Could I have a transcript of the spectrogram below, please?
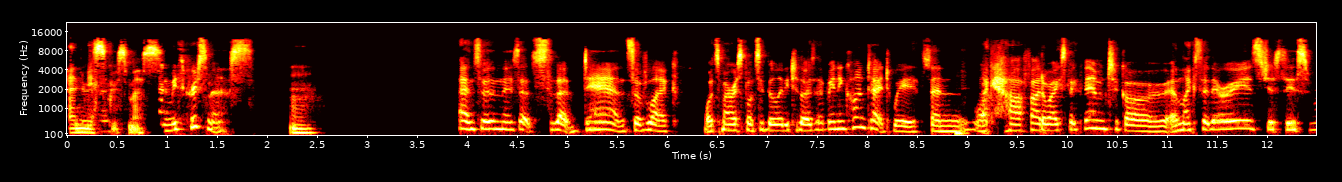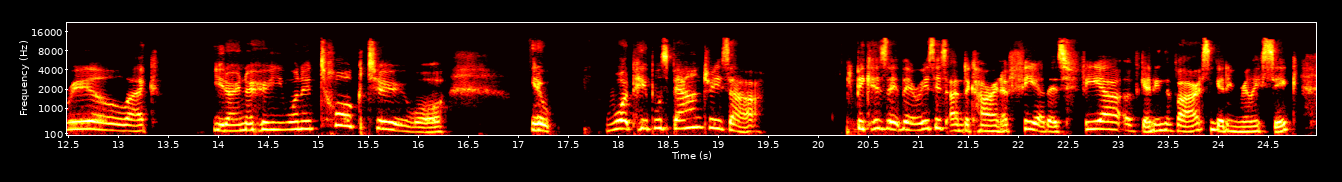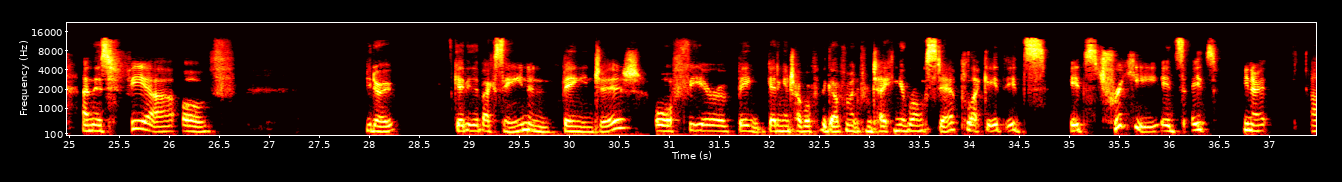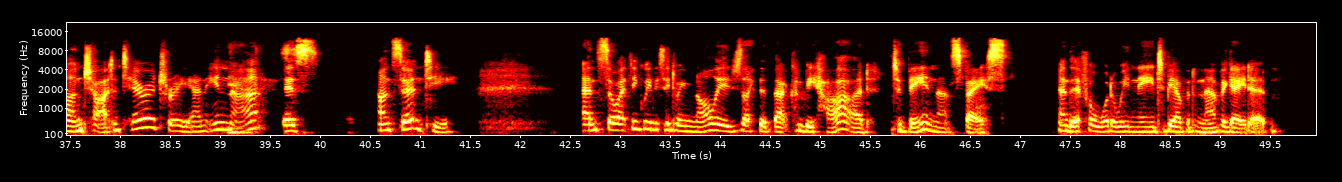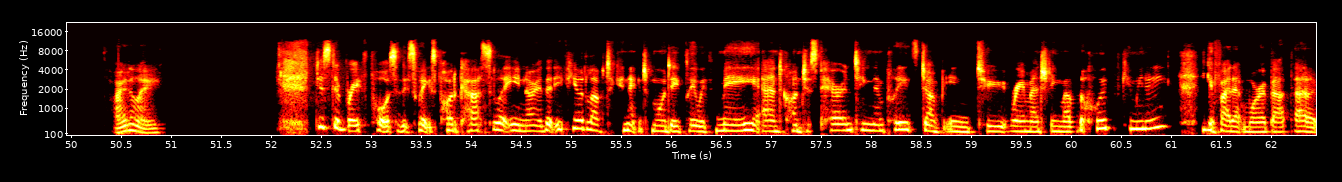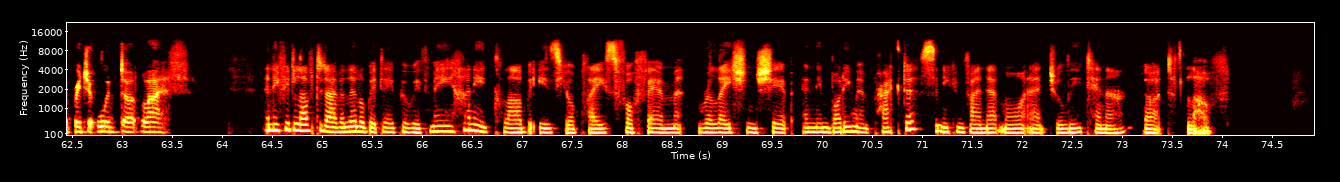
and miss christmas and miss christmas mm. and so then there's that that dance of like what's my responsibility to those I've been in contact with? And like how far do I expect them to go? And like so there is just this real like you don't know who you want to talk to or you know what people's boundaries are. Because there is this undercurrent of fear. There's fear of getting the virus and getting really sick. And there's fear of you know getting the vaccine and being injured or fear of being getting in trouble for the government from taking a wrong step. Like it, it's it's tricky. It's it's you know uncharted territory, and in that there's uncertainty. And so I think we need to acknowledge like that that can be hard to be in that space, and therefore, what do we need to be able to navigate it? Totally. Just a brief pause of this week's podcast to let you know that if you would love to connect more deeply with me and conscious parenting, then please jump into Reimagining Motherhood community. You can find out more about that at bridgetwood.life. And if you'd love to dive a little bit deeper with me, Honey Club is your place for fem relationship and embodiment practice. And you can find out more at julietenner.love.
